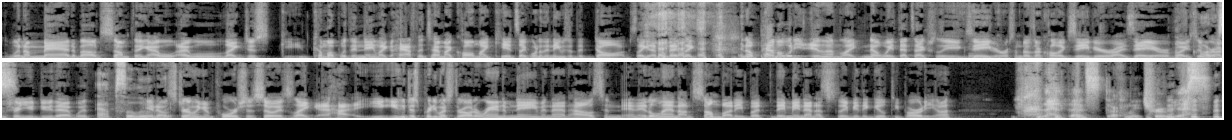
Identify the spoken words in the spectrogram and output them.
when I'm mad about something, I will, I will like just come up with a name. Like half the time, I call my kids like one of the names of the dogs. Like I mean, that's like you know, Pema, what do you? And I'm like, no, wait, that's actually Xavier. Or sometimes I'll call Xavier or Isaiah or vice versa. I'm sure you do that with Absolutely. you know, Sterling and Porsche. So it's like uh, how, you, you could just pretty much throw out a random name in that house and, and it'll land on somebody, but they may not necessarily be the guilty party, huh? that, that's definitely true. Yes.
